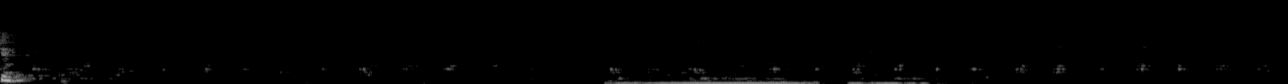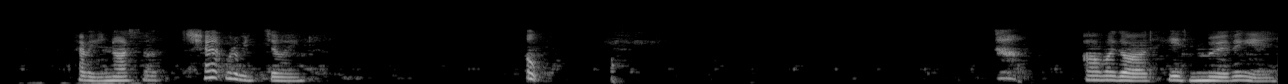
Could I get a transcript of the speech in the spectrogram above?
having a nice little chat. What are we doing? Oh. Oh my god, he's moving in.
